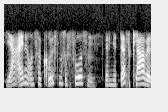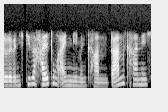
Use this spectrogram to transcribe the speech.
ja eine unserer größten Ressourcen. Wenn mir das klar wird oder wenn ich diese Haltung einnehmen kann, dann kann ich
